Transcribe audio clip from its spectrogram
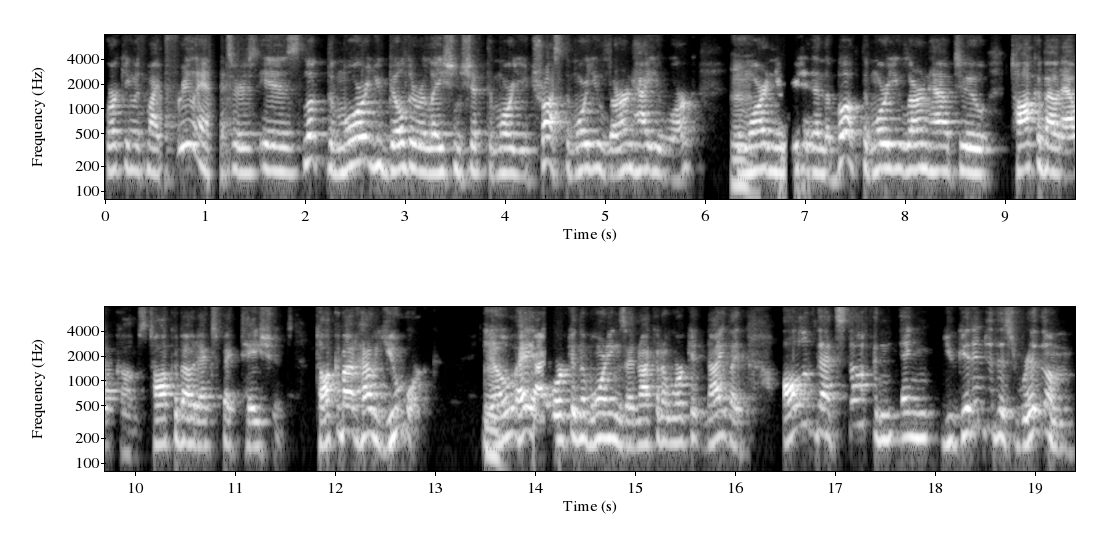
working with my freelancers is look, the more you build a relationship, the more you trust, the more you learn how you work, the mm. more and you read it in the book, the more you learn how to talk about outcomes, talk about expectations, talk about how you work. You mm. know, hey, I work in the mornings, I'm not going to work at night, like all of that stuff. And, and you get into this rhythm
